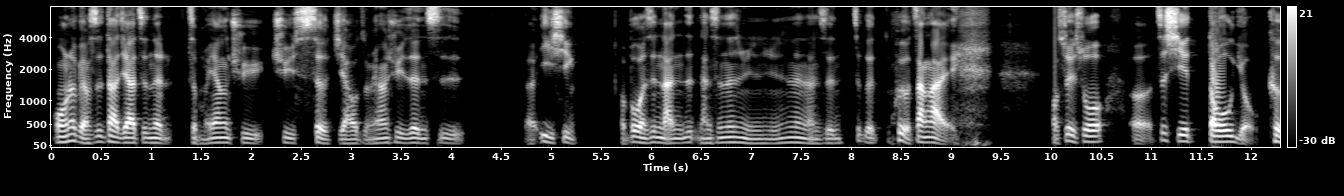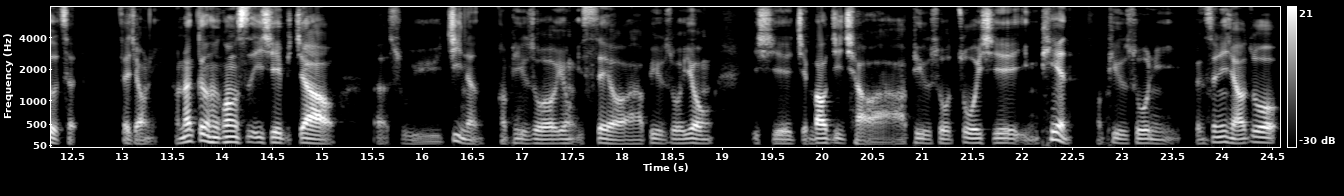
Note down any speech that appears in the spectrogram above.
哦，那表示大家真的怎么样去去社交，怎么样去认识呃异性，哦，不管是男男生认识女生，女生认识男生，这个会有障碍，哦，所以说呃这些都有课程在教你，那更何况是一些比较呃属于技能啊，譬如说用 Excel 啊，譬如说用一些简报技巧啊，譬如说做一些影片，譬如说你本身你想要做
